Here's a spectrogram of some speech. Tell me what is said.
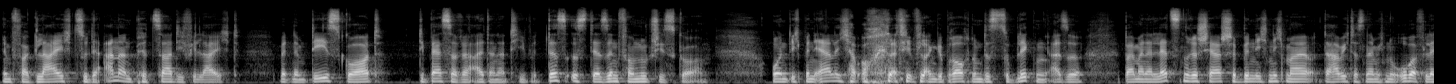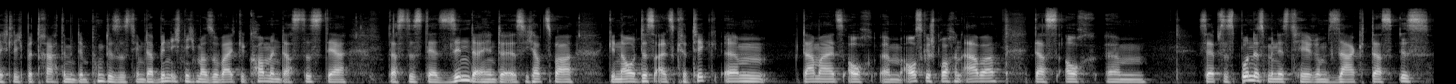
im Vergleich zu der anderen Pizza, die vielleicht mit einem D scored, die bessere Alternative. Das ist der Sinn vom Nutri-Score. Und ich bin ehrlich, ich habe auch relativ lang gebraucht, um das zu blicken. Also bei meiner letzten Recherche bin ich nicht mal, da habe ich das nämlich nur oberflächlich betrachtet mit dem Punktesystem, da bin ich nicht mal so weit gekommen, dass das der, dass das der Sinn dahinter ist. Ich habe zwar genau das als Kritik ähm, damals auch ähm, ausgesprochen, aber dass auch ähm, selbst das Bundesministerium sagt, das ist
